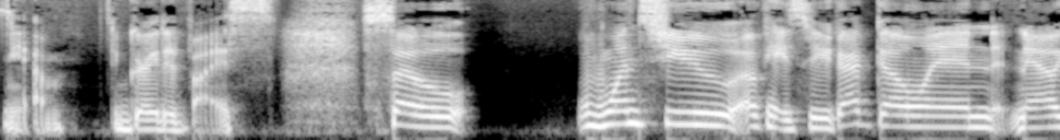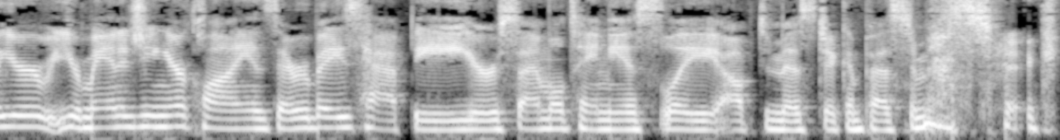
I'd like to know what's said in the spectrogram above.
yeah great advice. So once you okay so you got going. Now you're you're managing your clients. Everybody's happy. You're simultaneously optimistic and pessimistic.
